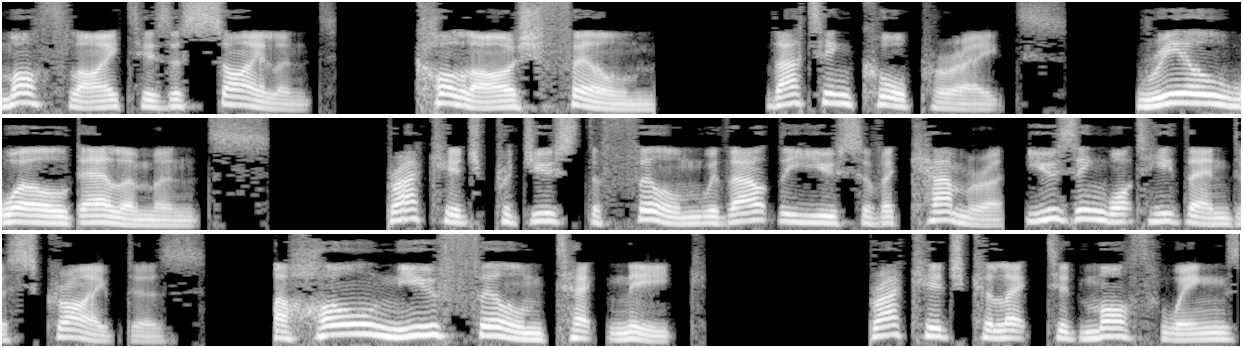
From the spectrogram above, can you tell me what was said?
Mothlight is a silent, collage film that incorporates real-world elements. Brakhage produced the film without the use of a camera, using what he then described as a whole new film technique. Brakhage collected moth wings,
